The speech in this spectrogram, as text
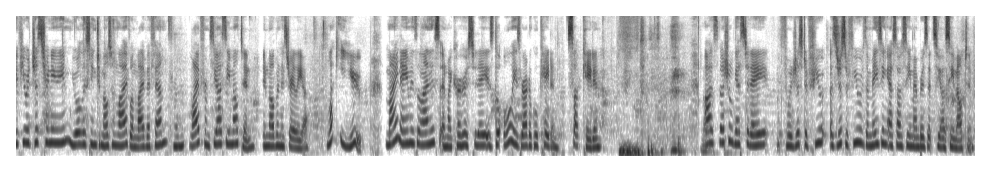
If you were just tuning in, you're listening to Melton Live on Live FM from live from CRC Melton in Melbourne, Australia. Lucky you. My name is Alanis, and my co-host today is the always radical Caden. Sup, Caden? Our special guest today for just a few, as just a few of the amazing SRC members at CRC Melton.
